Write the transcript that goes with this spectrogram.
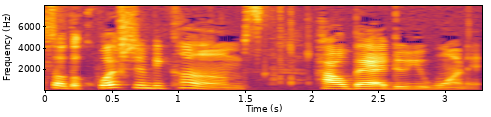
So the question becomes how bad do you want it?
